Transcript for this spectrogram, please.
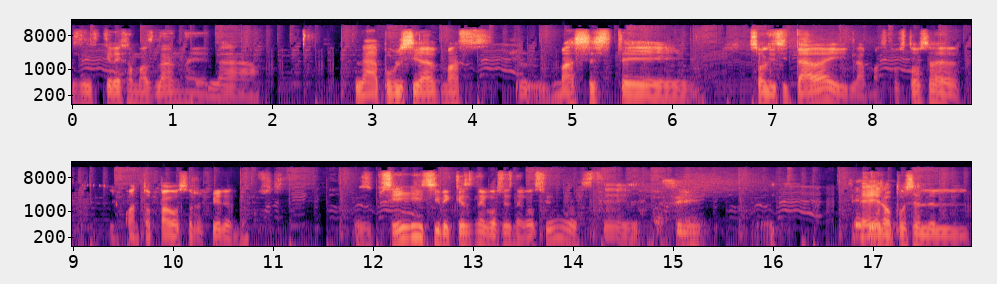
Es el que deja más lana, la, la publicidad más más este solicitada y la más costosa en cuanto a pago se refiere, ¿no? Pues, sí, sí, de qué es negocio es negocio, este sí. sí pero sí. pues el, el,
